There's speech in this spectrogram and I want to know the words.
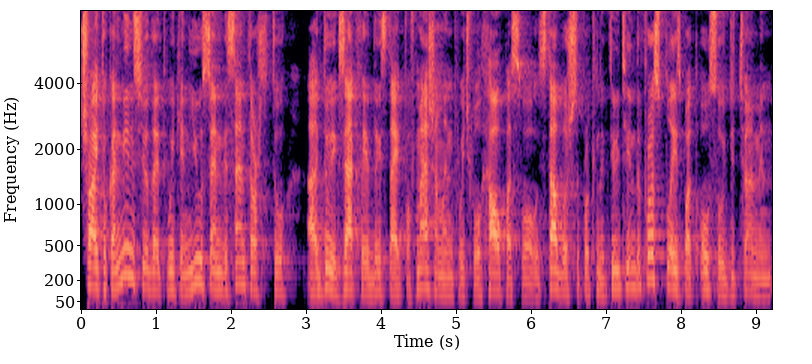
try to convince you that we can use NV centers to do exactly this type of measurement, which will help us well establish superconductivity in the first place, but also determine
